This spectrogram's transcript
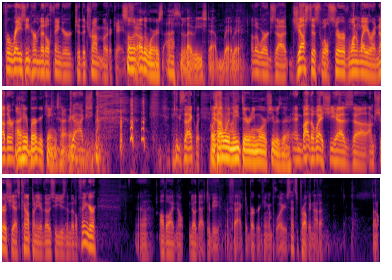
for raising her middle finger to the Trump motorcade. So, in other words, hasta la vista, baby. in other words, uh, justice will serve one way or another. I hear Burger King's hiring. God. exactly. Of course, And I I'm- wouldn't eat there anymore if she was there. And by the way, she has, uh, I'm sure she has company of those who use the middle finger, uh, although I don't know that to be a fact of Burger King employees. That's probably not a, I don't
